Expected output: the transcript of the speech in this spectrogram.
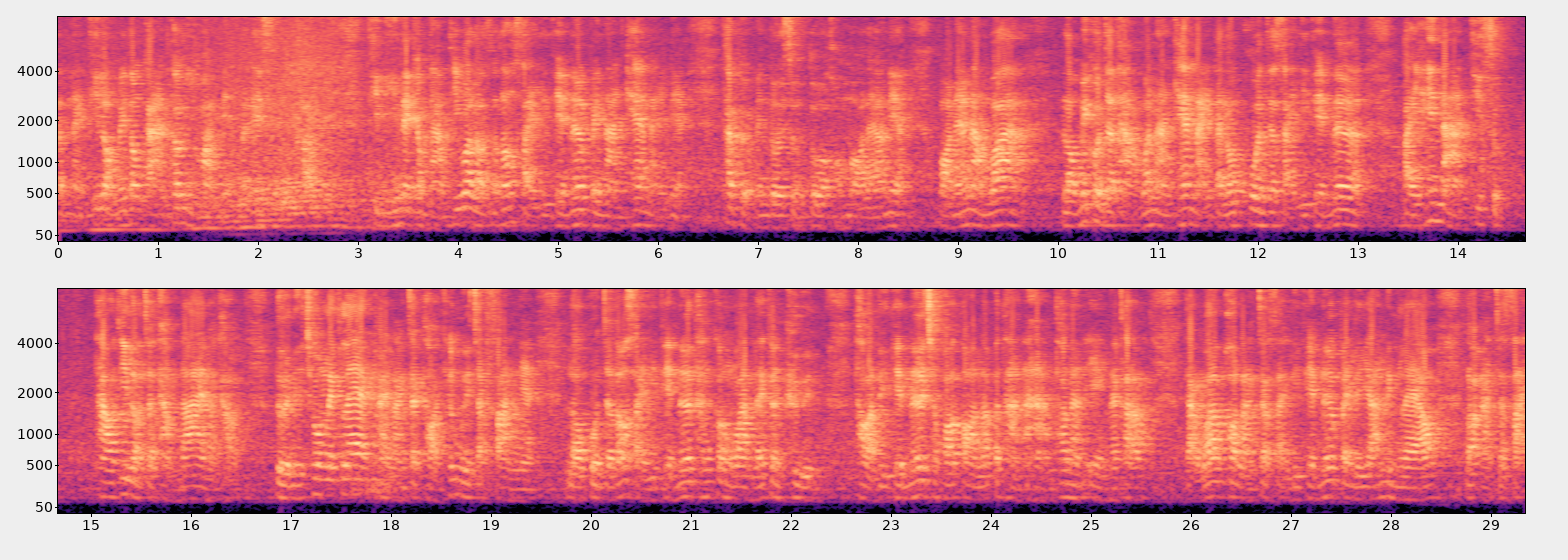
ตำแหน่งที่เราไม่ต้องการก็มีความเป็นไปได้สูงครับ ทีนี้ในคำถามที่ว่าเราจะต้องใส่รีเทนเนอร์ไปนานแค่ไหนเนี่ยถ้าเผื่อเป็นโดยส่วนตัวของหมอแล้วเนี่ยหมอแนะนำว่าเราไม่ควรจะถามว่านานแค่ไหน แต่เราควรจะใส่รีเทนเนอร์ไปให้นานที่สุด เท่าที่เราจะทำได้นะครับ โดยในช่วงแรก ๆ ภายหลังจากถอดเครื่องมือจัดฟันเนี่ย เราควรจะต้องใส่รีเทนเนอร์ทั้งกลางวันและกลางคืน ถอดรีเทนเนอร์เฉพาะตอนรับประทานอาหารเท่านั้นเองนะครับ แต่ว่าพอหลังจากใส่รีเทนเนอร์ไประยะหนึ่งแล้ว เราอาจจะใส่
